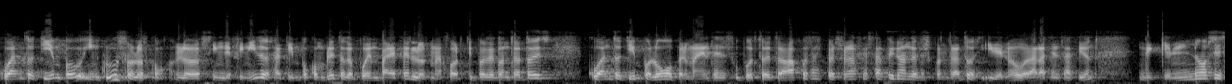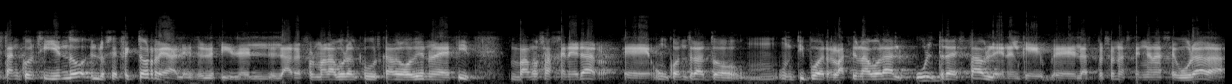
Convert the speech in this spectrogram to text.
cuánto tiempo, incluso los, los indefinidos a tiempo completo, que pueden parecer los mejores tipos de contratos, es cuánto tiempo luego permanecen en su puesto de trabajo esas personas que están firmando esos contratos. Y de nuevo da la sensación de que no se están consiguiendo los efectos reales. Es decir, la reforma laboral que buscaba el gobierno era decir, vamos a generar eh, un contrato, un, tipo de relación laboral ultra estable en el que eh, las personas tengan asegurada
